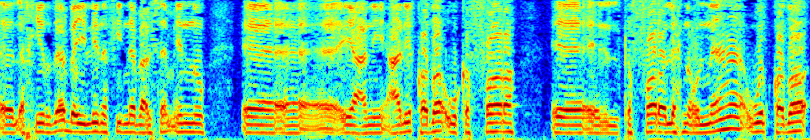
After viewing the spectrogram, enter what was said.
آه، الأخير ده بين لنا فيه النبي عليه السلام إنه آه، يعني عليه قضاء وكفارة الكفارة اللي إحنا قلناها والقضاء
